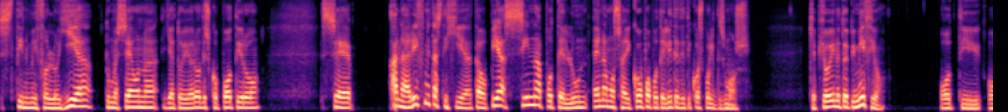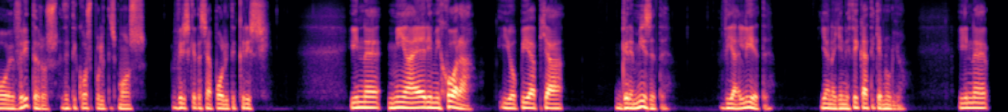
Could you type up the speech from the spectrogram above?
στην μυθολογία του Μεσαίωνα για το ιερό δισκοπότηρο, σε αναρρύθμιτα στοιχεία τα οποία συναποτελούν ένα μοσαϊκό που αποτελείται δυτικός πολιτισμός. Και ποιο είναι το επιμήθειο, ότι ο ευρύτερος δυτικός πολιτισμός βρίσκεται σε απόλυτη κρίση. Είναι μία έρημη χώρα η οποία πια γκρεμίζεται διαλύεται για να γεννηθεί κάτι καινούριο. Είναι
